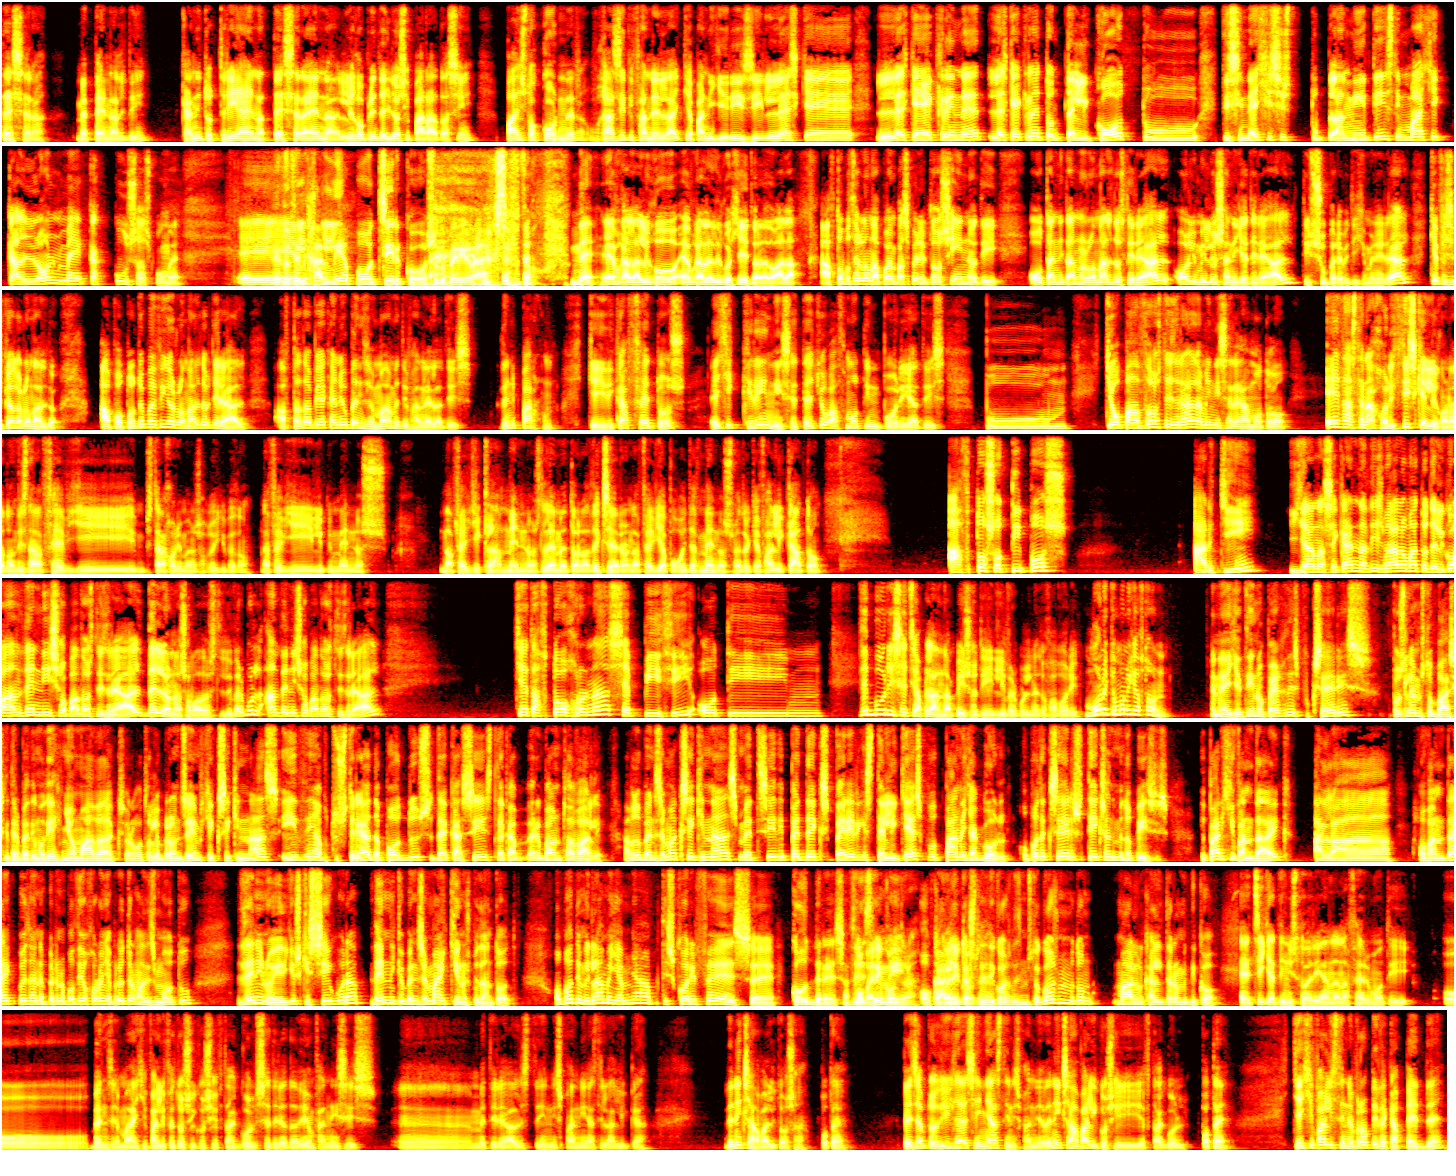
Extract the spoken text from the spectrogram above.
με πέναλτι, κάνει το 3-1, 4-1 λίγο πριν τελειώσει η παράταση, πάει στο κόρνερ, βγάζει τη φανέλα και πανηγυρίζει, λες και, λες και, έκρινε, λες και έκρινε τον τελικό του, της συνέχισης του πλανήτη στη μάχη καλών με κακούς ας πούμε. Ε... Εδώ θέλει χαλή από τσίρκο όσο το περιγράφεις αυτό. ναι, έβγαλα λίγο, έβγαλα λίγο χέι τώρα εδώ. Αλλά αυτό που θέλω να πω, εν πάση περιπτώσει, είναι ότι όταν ήταν ο Ρονάλντο στη Ρεάλ, όλοι μιλούσαν για τη Ρεάλ, τη σούπερ επιτυχημένη Ρεάλ και φυσικά τον Ρονάλντο. Από τότε που έφυγε ο Ρονάλντο από τη Ρεάλ, αυτά τα οποία κάνει ο Μπεντζεμά με τη φανέλα της δεν υπάρχουν. Και ειδικά φέτος έχει κρίνει σε τέτοιο βαθμό την πορεία της που και ο παδός της Ρεάλ να μην είσαι εργαμωτό, ε, θα στεναχωρηθείς και λίγο να τον δεις να φεύγει στεναχωρημένος από το γήπεδο. Να φεύγει λυπημένος. Να φεύγει κλαμμένος, λέμε τώρα, δεν ξέρω, να φεύγει απογοητευμένος με το κεφάλι κάτω. Αυτός ο τύπος αρκεί για να σε κάνει να δεις με άλλο μάτι το τελικό. Αν δεν είσαι οπαδό της Ρεάλ, δεν λέω να είσαι οπαδό της Λίβερπουλ, αν δεν είσαι οπαδό της Ρεάλ, και ταυτόχρονα σε πείθει ότι δεν μπορείς έτσι απλά να πεις ότι η Λίβερπουλ είναι το φαβορή. Μόνο και μόνο για αυτόν. Ναι, γιατί είναι ο παίχτης που ξέρεις, πώς λέμε στον μπάσκετ, ρε παιδί μου, ότι έχει μια ομάδα, ξέρω εγώ, το LeBron James και ξεκινάς ήδη από τους 30 πόντους, 10 assists, 10 rebound που θα βάλει. Από τον Benzema ξεκινάς με τις ήδη 5-6 περίεργες τελικές που πάνε για γκολ. Οπότε ξέρεις τι έχεις να αντιμετωπίσεις. Υπάρχει Van Dyke, αλλά ο Van Dyke που ήταν πριν από δύο χρόνια πριν τον τραυματισμό του δεν είναι ο ίδιος και σίγουρα δεν είναι και ο Benzema εκείνος που ήταν τότε. Οπότε μιλάμε για μια από τις κορυφαίες κόντρες αυτή τη στιγμή. Ο καλύτερος επιθετικό αυτή τη στιγμή στον κόσμο με τον μάλλον καλύτερο αμυντικό. Έτσι για την ιστορία να αναφέρουμε ότι ο Μπεντζεμά έχει βάλει φέτος 27 γκολ σε 32 εμφανίσεις ε, με τη Ρεάλ στην Ισπανία, στη Λαλίκα. Δεν έχει ξαναβάλει τόσα. Ποτέ. Παίζει από το 2009 στην Ισπανία. Δεν έχει ξαναβάλει 27 γκολ. Ποτέ. Και έχει βάλει στην Ευρώπη 15.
